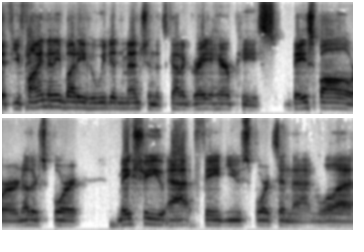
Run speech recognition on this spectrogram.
if you find anybody who we didn't mention that's got a great hairpiece, baseball or another sport, make sure you at Fade You Sports in that, and we'll uh,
